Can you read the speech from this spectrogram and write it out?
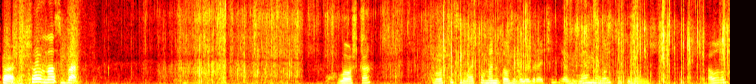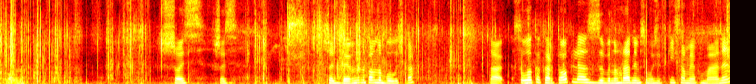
Так, що в нас в ложка. Ложка, серветка. У мене теж були, до речі. Я забула. кидаєш. А воно сховане. Щось, щось. Щось дивне, напевно, булочка. Так, солодка картопля з виноградним смузі. Такий самий, як в мене.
